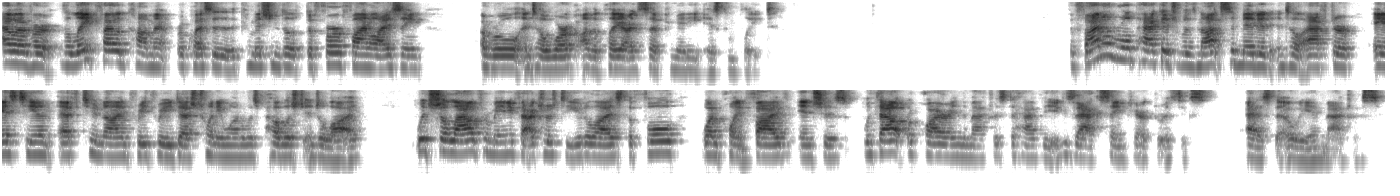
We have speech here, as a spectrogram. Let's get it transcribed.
However, the late filed comment requested that the commission to defer finalizing a rule until work on the play yard subcommittee is complete. The final rule package was not submitted until after ASTM F2933-21 was published in July, which allowed for manufacturers to utilize the full 1.5 inches without requiring the mattress to have the exact same characteristics as the OEM mattress.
